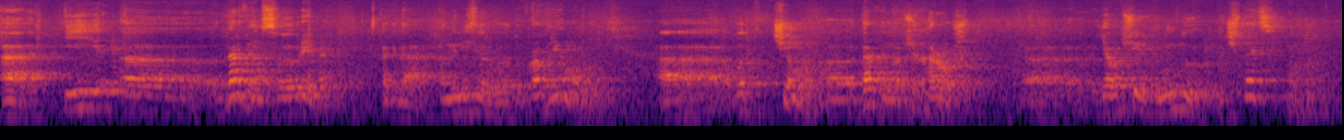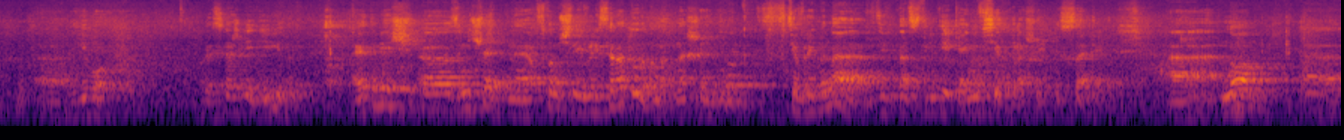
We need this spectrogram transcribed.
А, И э, Дарвин в свое время, когда анализировал эту проблему, а, вот чем э, Дарвин вообще хорош? Э, Я вообще рекомендую почитать его происхождение видов. А эта вещь э, замечательная, в том числе и в литературном отношении. Ну, в те времена, в 19 веке, они все хорошо писали. А, но э,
